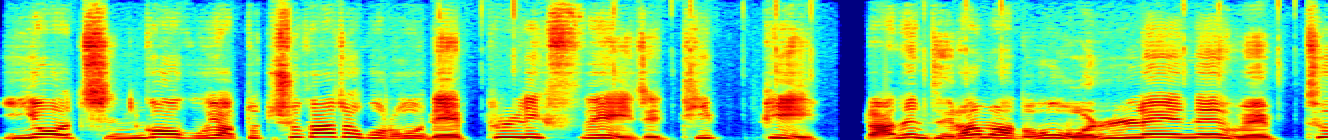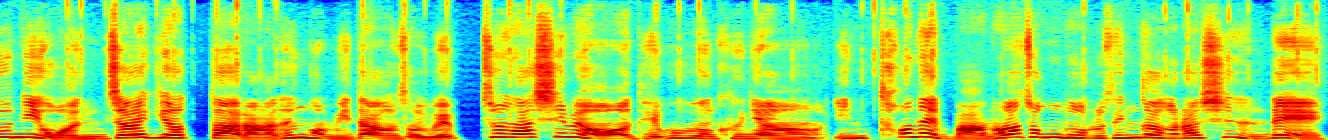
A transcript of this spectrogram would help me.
이어진 거고요. 또 추가적으로 넷플릭스의 이제 DP 라는 드라마도 원래는 웹툰이 원작이었다라는 겁니다. 그래서 웹툰 하시면 대부분 그냥 인터넷 만화 정도로 생각을 하시는데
